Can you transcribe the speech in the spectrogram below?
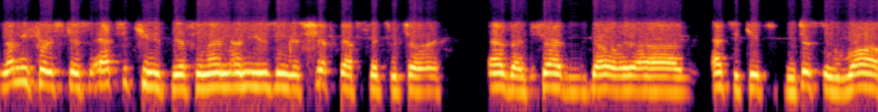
let me first just execute this, and I'm, I'm using the Shift F6, which, are, as I said, go uh, executes just in raw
